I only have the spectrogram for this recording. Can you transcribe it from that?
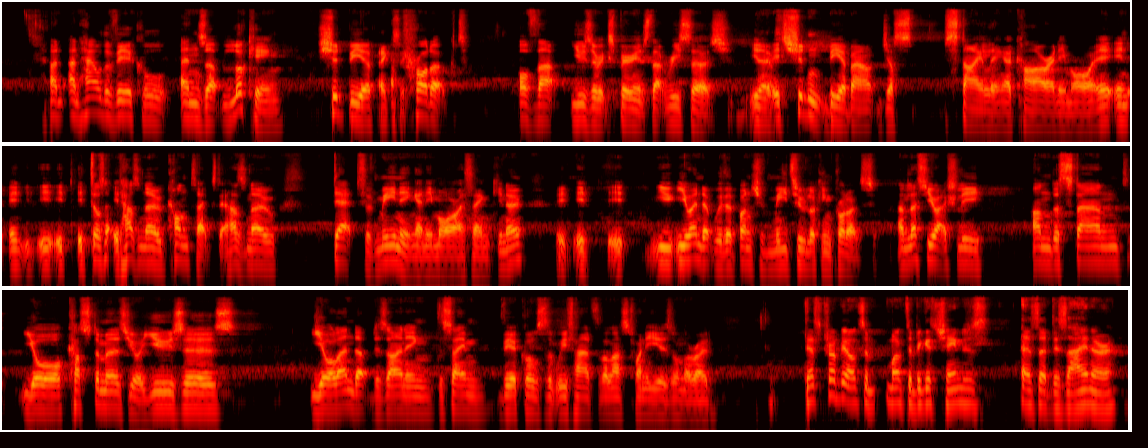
And, and how the vehicle ends up looking should be a, a product of that user experience, that research. You know, yes. it shouldn't be about just styling a car anymore. It, it, it, it, does, it has no context. It has no depth of meaning anymore. I think you know it, it, it you, you end up with a bunch of Me Too looking products unless you actually understand your customers, your users. You'll end up designing the same vehicles that we've had for the last 20 years on the road. That's probably also one of the biggest changes as a designer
